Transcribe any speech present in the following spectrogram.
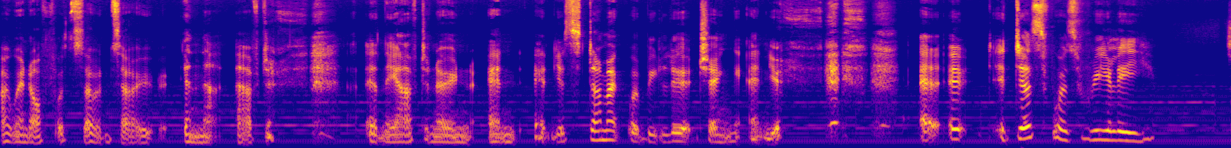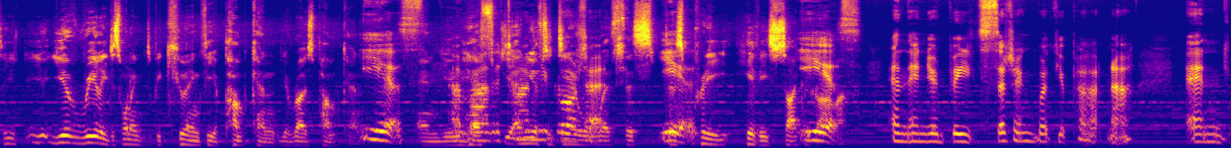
I went off with so and so in the after in the afternoon and, and your stomach would be lurching and you it, it just was really so you, you're really just wanting to be queuing for your pumpkin, your roast pumpkin. Yes. And you And have and you have time to deal got with this, yes. this pretty heavy psychodrama. Yes. And then you'd be sitting with your partner and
